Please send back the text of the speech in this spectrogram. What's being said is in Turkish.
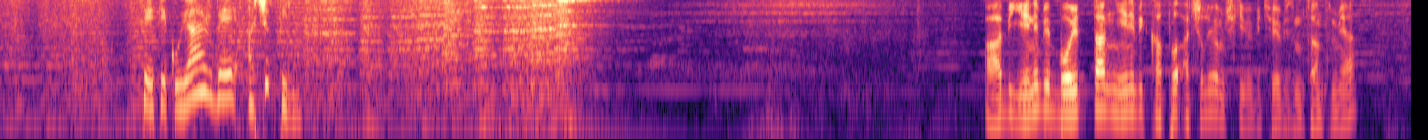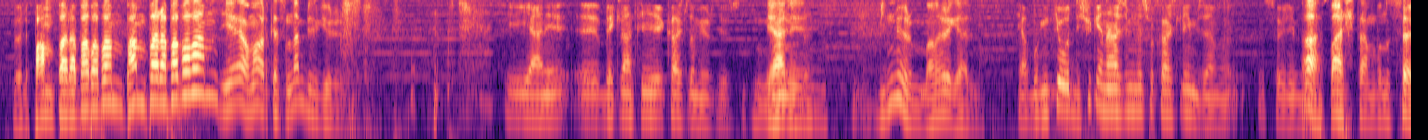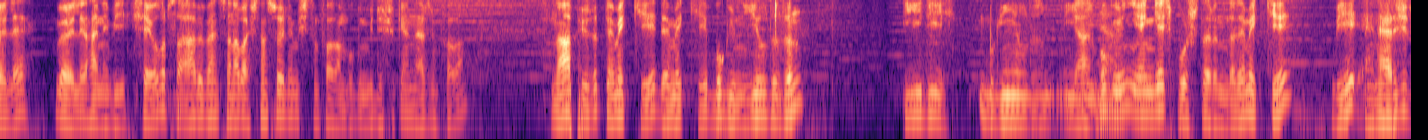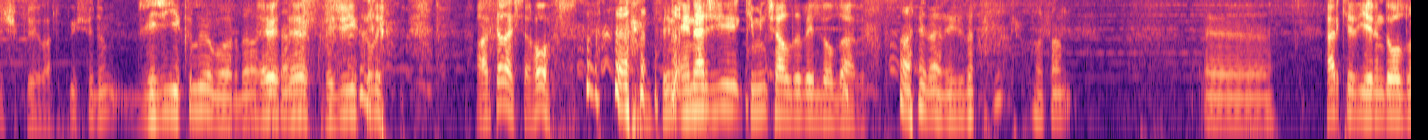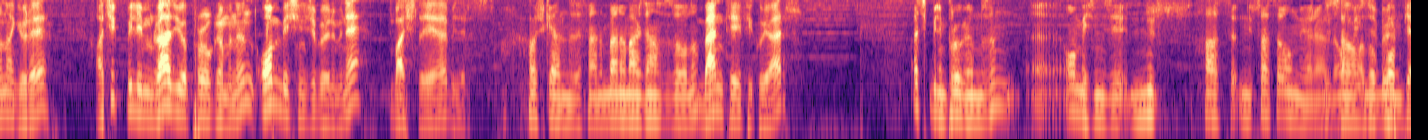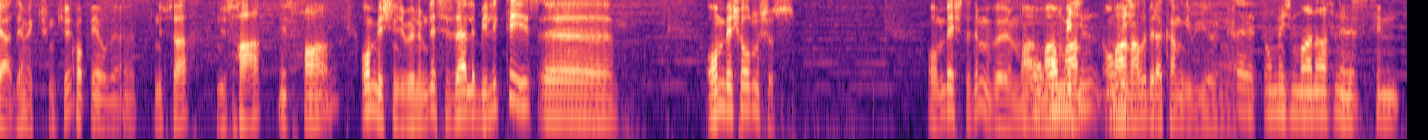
Tevfik Uyar ve Açık Bilim Abi yeni bir boyuttan yeni bir kapı açılıyormuş gibi bitiyor bizim bu tanıtım ya. Böyle pam para pa pam para pa pam diye ama arkasından biz görüyoruz. Yani e, beklentiyi karşılamıyoruz diyorsun. Yani bilmiyorum bana öyle geldi. Ya bugünkü o düşük enerjimle çok karşılayamayacağımı söyleyebilirim. Ah baştan bunu söyle. Böyle hani bir şey olursa abi ben sana baştan söylemiştim falan. Bugün bir düşük enerjim falan. Ne yapıyorduk? Demek ki demek ki bugün yıldızın iyi değil. Bugün yıldızım iyi Yani değil bugün yengeç burçlarında demek ki bir enerji düşüklüğü var. Üşüdüm. Reji yıkılıyor bu arada. Evet hakikaten. evet reji yıkılıyor. Arkadaşlar ho senin enerjiyi kimin çaldığı belli oldu abi. Harbiden rejide. Hasan eee Herkes yerinde olduğuna göre Açık Bilim Radyo programının 15. bölümüne başlayabiliriz. hoş geldiniz efendim. Ben Ömer Cansızoğlu. Ben Tevfik Uyar. Açık Bilim programımızın e, 15. nüshası, nüshası olmuyor herhalde. Nüsha olmaz, 15. o bölüm. kopya demek çünkü. Kopya oluyor evet. Nüsha, nüsha. Nüsha. 15. bölümde sizlerle birlikteyiz. Ee, 15 olmuşuz. 15 de değil mi böyle ma- ma- 15'in ma- manalı bir rakam gibi görünüyor. Evet 15'in manası nedir senin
